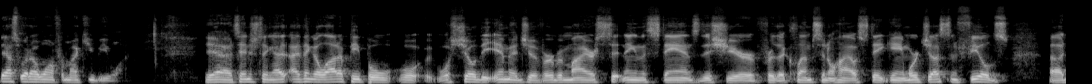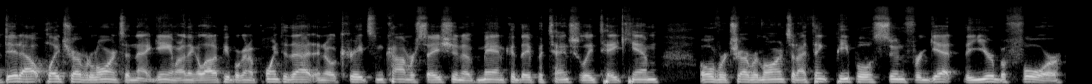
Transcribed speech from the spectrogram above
That's what I want for my QB1. Yeah, it's interesting. I, I, think a lot of people will, will show the image of Urban Meyer sitting in the stands this year for the Clemson Ohio State game, where Justin Fields uh, did outplay Trevor Lawrence in that game. And I think a lot of people are going to point to that, and it'll create some conversation of, man, could they potentially take him over Trevor Lawrence? And I think people soon forget the year before,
